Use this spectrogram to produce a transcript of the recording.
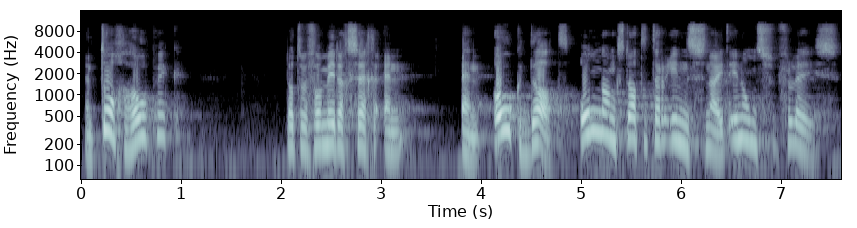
En toch hoop ik dat we vanmiddag zeggen, en, en ook dat, ondanks dat het erin snijdt in ons vlees,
